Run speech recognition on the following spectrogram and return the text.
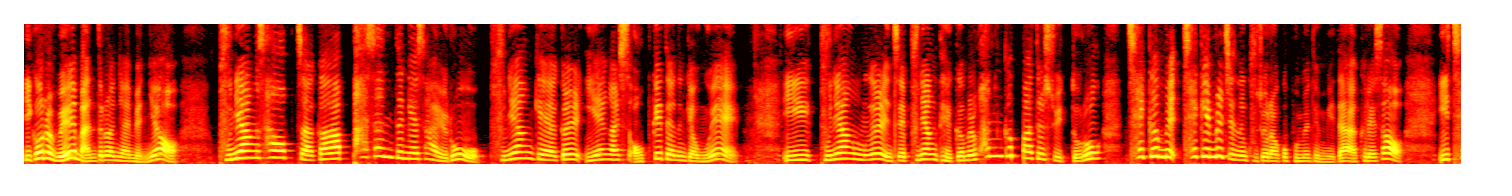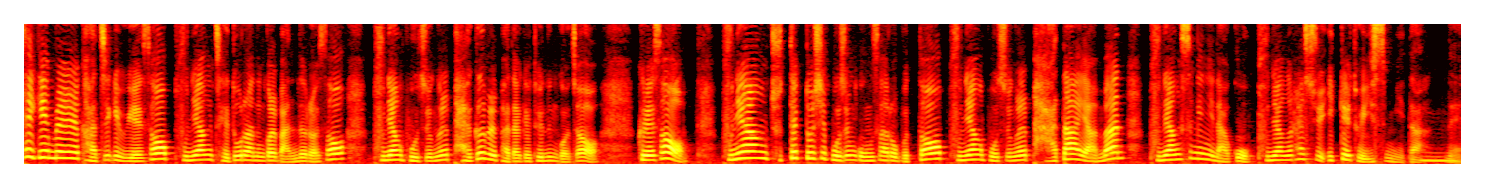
이거를 왜 만들었냐면요. 분양 사업자가 파산 등의 사유로 분양 계약을 이행할 수 없게 되는 경우에 이 분양을 이제 분양 대금을 환급받을 수 있도록 책임을 책임을 지는 구조라고 보면 됩니다. 그래서 이 책임을 가지기 위해서 분양 제도라는 걸 만들어서 분양 보증을 발급을 받게 되는 거죠. 그래서 분양 주택도시 보증공사로부터 분양 보증을 받아야만 분양 승인이 나고 분양을 할 수 있게 돼 있습니다. 음. 네.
